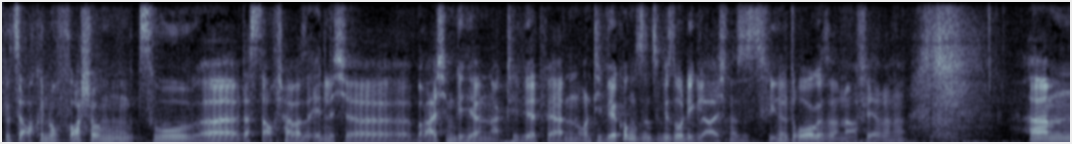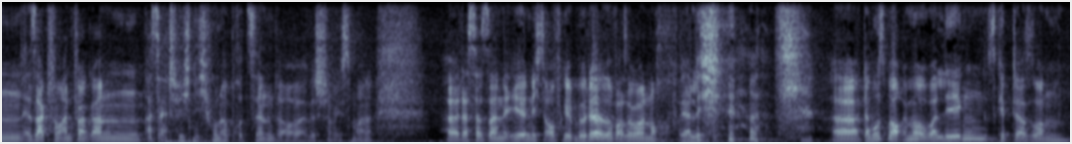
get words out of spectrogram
gibt es ja auch genug Forschung zu, äh, dass da auch teilweise ähnliche äh, Bereiche im Gehirn aktiviert werden. Und die Wirkungen sind sowieso die gleichen. Das ist wie eine Droge, so eine Affäre. Ne? Ähm, er sagt von Anfang an, also natürlich nicht 100 Prozent, aber ihr wisst schon, wie ich es meine, dass er seine Ehe nicht aufgeben würde. Also war sogar noch ehrlich. äh, da muss man auch immer überlegen, es gibt ja so ein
